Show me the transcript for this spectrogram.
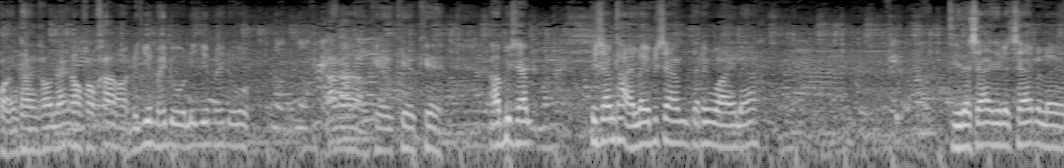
ขวางทางเขานะเอาเข้าวๆอะเดี๋ยวยื่นไปให้ดูนี่ยื่นไปให้ดูอ่าโอเคโอเคโอเคเอาพี่แชมป์พี่แชมป์ถ่ายเลยพี่แชมป์จะได้ไวนะ ทีละแชะทีละแชะไปเลย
